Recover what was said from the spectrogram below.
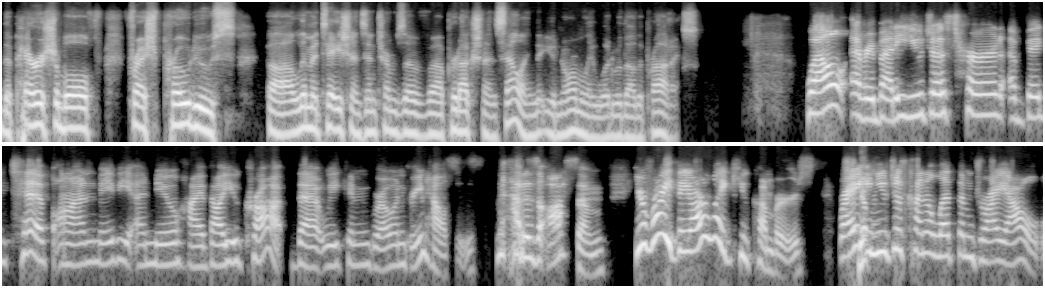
the perishable fresh produce uh, limitations in terms of uh, production and selling that you normally would with other products. Well, everybody, you just heard a big tip on maybe a new high value crop that we can grow in greenhouses. That is awesome. You're right. They are like cucumbers, right? Yep. And you just kind of let them dry out,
